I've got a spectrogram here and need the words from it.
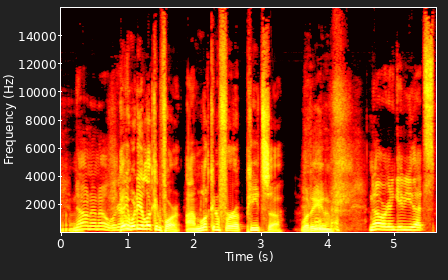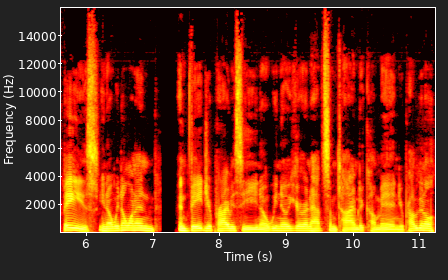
no, no, no. We're gonna Hey, what are you looking for? I'm looking for a pizza. What are you? no, we're gonna give you that space. You know, we don't want to invade your privacy. You know, we know you're gonna have some time to come in. You're probably gonna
